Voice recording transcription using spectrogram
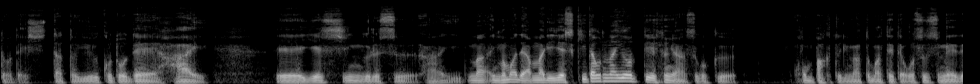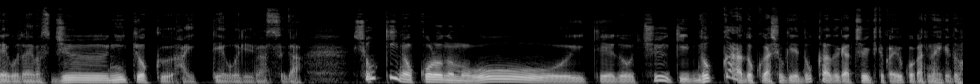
トでしたということで、はい。えー、イエスシングルス、はい。まあ、今まであんまりイエス聞いたことないよっていう人にはすごくコンパクトにまとまってておすすめでございます。12曲入っておりますが、初期の頃のも多いけど、中期、どっからどこが初期でどっからどこが中期とかよくわかんないけど、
